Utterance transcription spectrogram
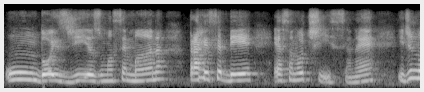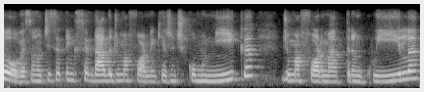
um, dois dias, uma semana para receber essa notícia, né? E de novo, essa notícia tem que ser dada de uma forma em que a gente comunica de uma forma tranquila,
